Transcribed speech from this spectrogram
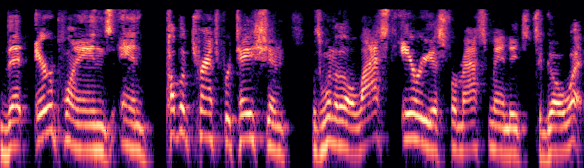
that airplanes and public transportation was one of the last areas for mask mandates to go away?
